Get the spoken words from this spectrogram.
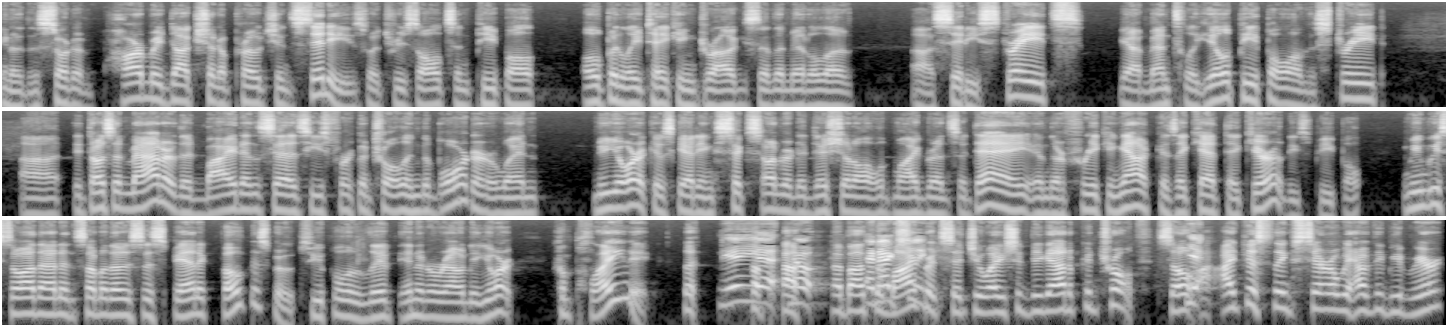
you know the sort of harm reduction approach in cities, which results in people openly taking drugs in the middle of uh, city streets. You have mentally ill people on the street. Uh, it doesn't matter that Biden says he's for controlling the border when New York is getting 600 additional migrants a day and they're freaking out because they can't take care of these people. I mean, we saw that in some of those Hispanic focus groups, people who live in and around New York complaining yeah, yeah, about, no, about the actually, migrant situation being out of control. So yeah. I just think, Sarah, we have to be very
